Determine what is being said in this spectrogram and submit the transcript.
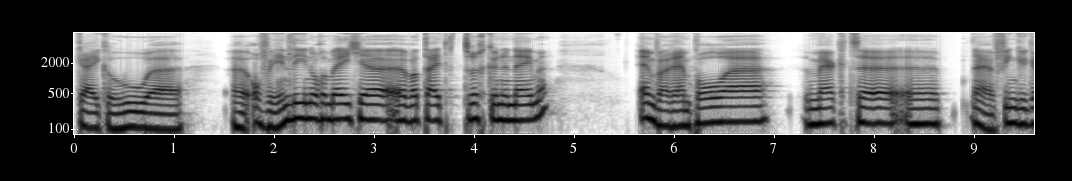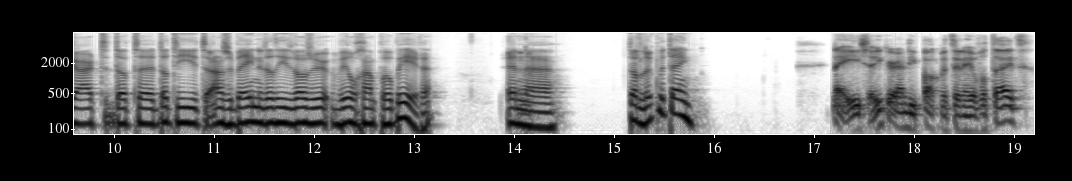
kijken hoe, uh, of we Hindley nog een beetje wat tijd terug kunnen nemen. En waar Rempel merkt, nou ja, Vingegaard, dat, dat hij het aan zijn benen, dat hij het wel eens wil gaan proberen. En ja. dat lukt meteen. Nee, zeker. En die pakt meteen heel veel tijd.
